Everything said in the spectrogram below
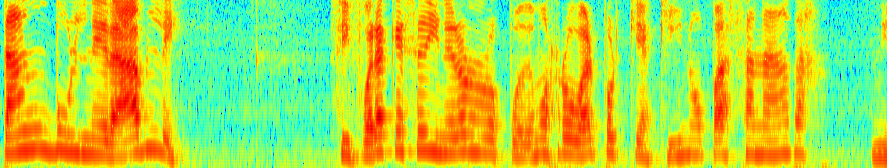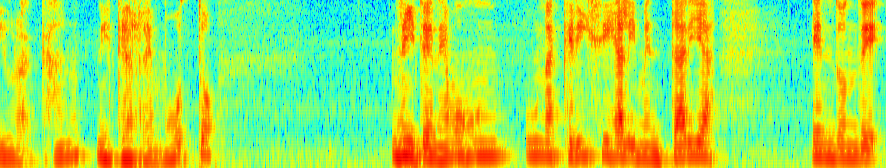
tan vulnerable. Si fuera que ese dinero no lo podemos robar porque aquí no pasa nada, ni huracán, ni terremoto, ni tenemos una crisis alimentaria en donde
